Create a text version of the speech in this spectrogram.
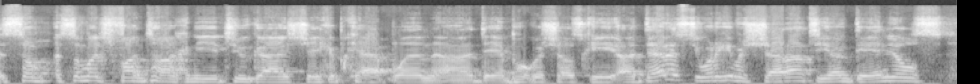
so so much fun talking to you two guys, Jacob Kaplan, uh, Dan Pogorzelski. Uh, Dennis, do you want to give a shout out to young Daniel's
